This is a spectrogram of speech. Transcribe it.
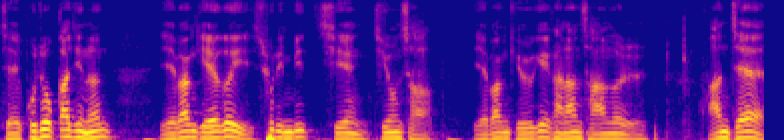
제9조까지는 예방 계획의 수립 및 시행 지원 사업, 예방 교육에 관한 사항을 안 제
